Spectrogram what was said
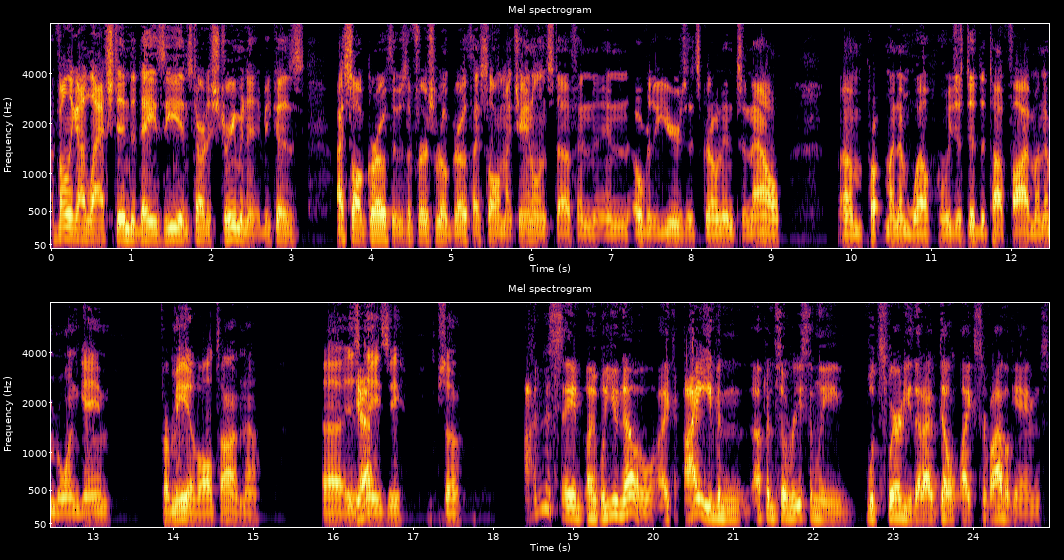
I finally got latched into DayZ and started streaming it because I saw growth. It was the first real growth I saw on my channel and stuff, and and over the years it's grown into now um my number. Well, we just did the top five. My number one game for me of all time now uh, is Yeah. DayZ. So I'm the same. Like, well, you know, like I even up until recently would swear to you that I don't like survival games.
